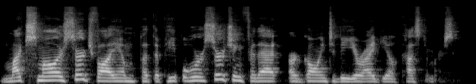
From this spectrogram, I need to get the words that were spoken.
much smaller search volume, but the people who are searching for that are going to be your ideal customers.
